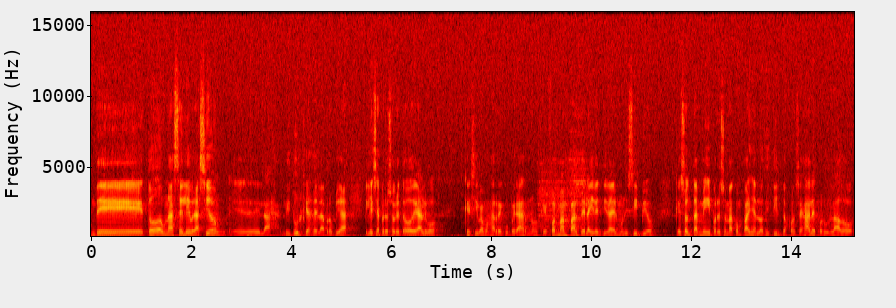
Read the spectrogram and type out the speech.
de toda una celebración eh, de las liturgias de la propia iglesia, pero sobre todo de algo que si vamos a recuperar, ¿no? que forman parte de la identidad del municipio, que son también, y por eso me acompañan los distintos concejales, por un lado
